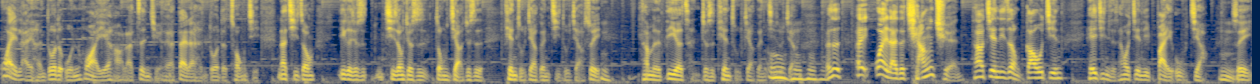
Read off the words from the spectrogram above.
外来很多的文化也好啦，政权要带来很多的冲击。那其中一个就是，其中就是宗教，就是天主教跟基督教，所以他们的第二层就是天主教跟基督教。可是哎，外来的强权，他要建立这种高金。黑金子他会建立拜物教，嗯，所以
